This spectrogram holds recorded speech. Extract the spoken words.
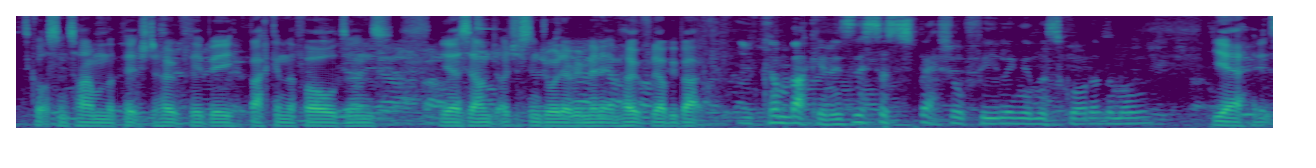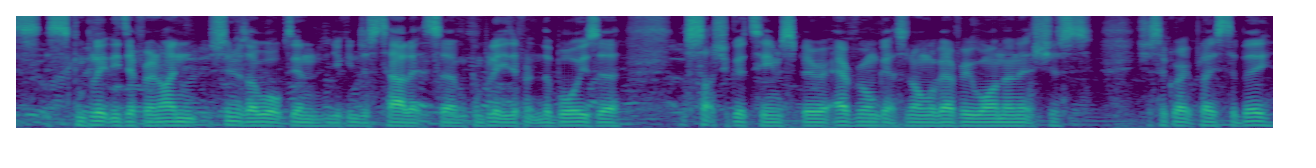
it's got some time on the pitch to hopefully be back in the fold. And yes, I'm, I just enjoyed every minute and hopefully I'll be back. You've come back in. Is this a special feeling in the squad at the moment? Yeah, it's, it's completely different. I, as soon as I walked in, you can just tell it's um, completely different. The boys are such a good team spirit. Everyone gets along with everyone, and it's just it's just a great place to be.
